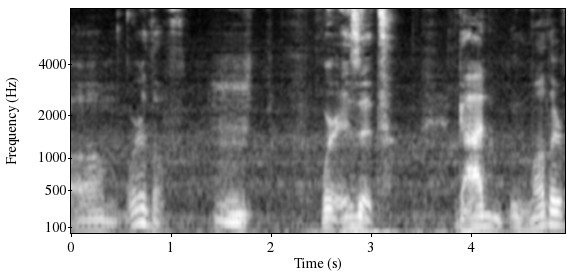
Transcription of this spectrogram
Um, where the, where is it? God, mother.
